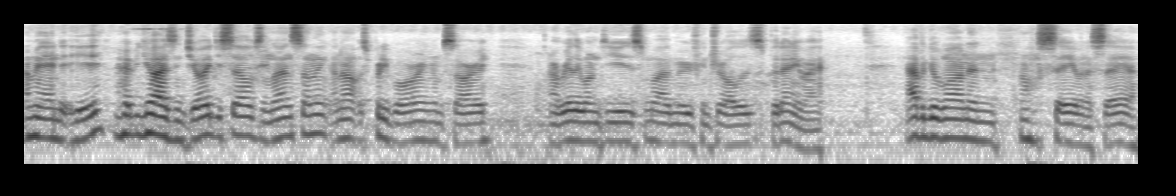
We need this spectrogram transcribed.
I'm gonna end it here. I hope you guys enjoyed yourselves and learned something. I know it was pretty boring, I'm sorry. I really wanted to use my move controllers, but anyway. Have a good one, and I'll see you when I see you.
